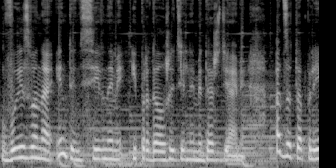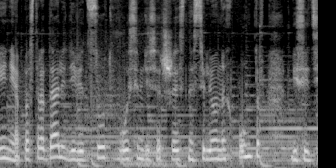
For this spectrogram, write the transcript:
вызванное интенсивными и продолжительными дождями. От затопления пострадали 986 населенных пунктов в 10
